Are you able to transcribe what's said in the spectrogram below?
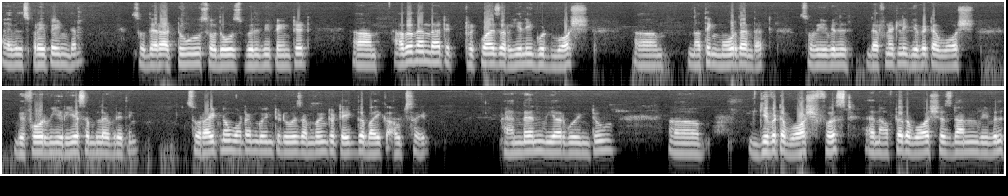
I will spray paint them. So there are two so those will be painted. Um, other than that it requires a really good wash. Um, nothing more than that. So we will definitely give it a wash before we reassemble everything. So right now what I'm going to do is I'm going to take the bike outside and then we are going to uh, give it a wash first. And after the wash is done we will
